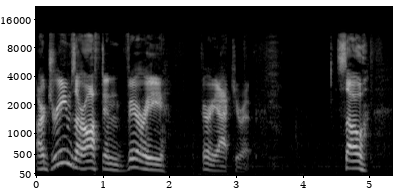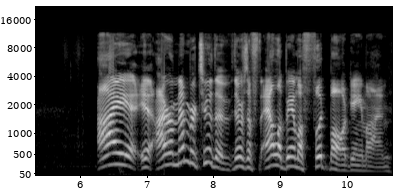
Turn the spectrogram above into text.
Our dreams are often very, very accurate. So I I remember too the there was a Alabama football game on,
